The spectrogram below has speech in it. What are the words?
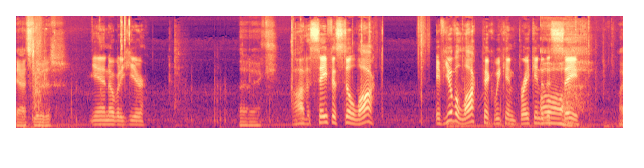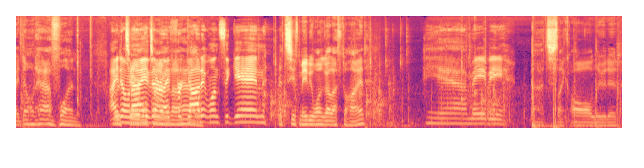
Yeah, it's looted. Yeah, nobody here. Pathetic. Ah, the safe is still locked. If you have a lockpick, we can break into the Oh, safe. I don't have one. I don't either. I forgot it once again. Let's see if maybe one got left behind. Yeah, maybe. It's like all looted.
